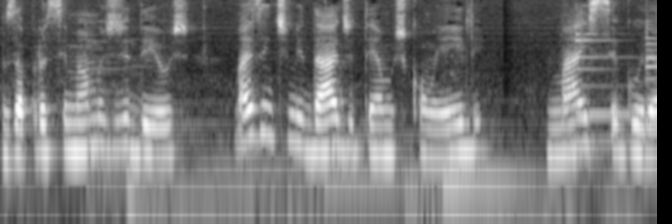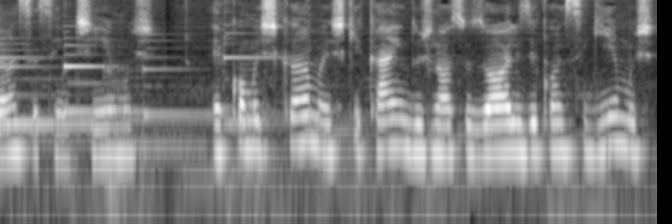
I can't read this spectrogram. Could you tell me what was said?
nos aproximamos de Deus, mais intimidade temos com Ele, mais segurança sentimos. É como escamas que caem dos nossos olhos e conseguimos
